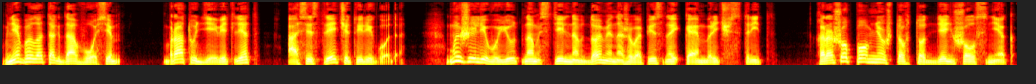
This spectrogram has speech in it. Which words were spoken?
Мне было тогда восемь, брату девять лет, а сестре четыре года. Мы жили в уютном, стильном доме на живописной Кембридж-стрит. Хорошо помню, что в тот день шел снег,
